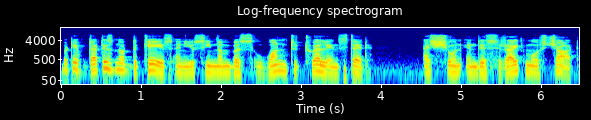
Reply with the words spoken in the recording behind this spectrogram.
But if that is not the case and you see numbers 1 to 12 instead, as shown in this rightmost chart,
